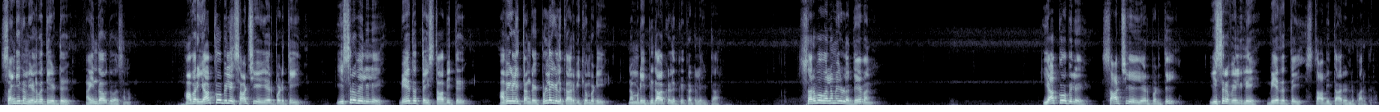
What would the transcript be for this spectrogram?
சங்கீதம் எழுபத்தி எட்டு ஐந்தாவது வசனம். அவர் யாக்கோபிலே சாட்சியை ஏற்படுத்தி இஸ்ரவேலிலே வேதத்தை ஸ்தாபித்து அவைகளை தங்கள் பிள்ளைகளுக்கு அறிவிக்கும்படி நம்முடைய பிதாக்களுக்கு கட்டளையிட்டார். சர்வ வல்லமையுள்ள தேவன் யாக்கோபிலே சாட்சியை ஏற்படுத்தி இஸ்ரவேலிலே வேதத்தை ஸ்தாபித்தார் என்று பார்க்கிறோம்.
